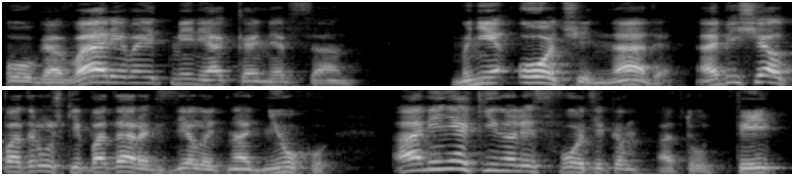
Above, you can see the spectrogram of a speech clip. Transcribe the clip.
Уговаривает меня коммерсант. Мне очень надо. Обещал подружке подарок сделать на днюху, а меня кинули с фотиком, а тут ты.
